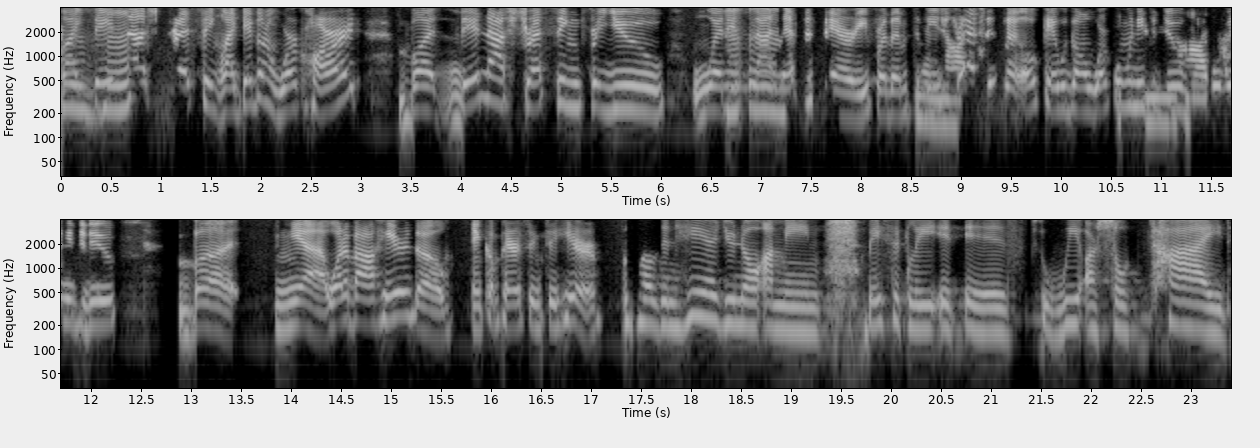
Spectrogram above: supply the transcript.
Like they're Mhm. not stressing, like they're gonna work hard, but they're not stressing for you when it's not necessary for them to be They're not. stressed. It's like, okay, we're gonna work what we need to do, do Not. what we need to do. But yeah, what about here though, in comparison to here? Well, then here, you know, I mean, basically, it is we are so tied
